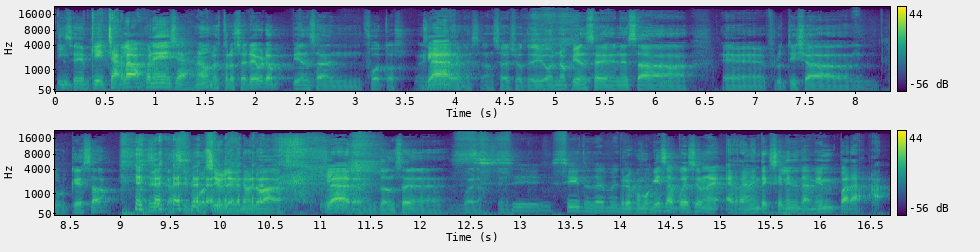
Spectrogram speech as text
y Sí. que charlabas con ella, ¿no? Nuestro cerebro piensa en fotos, en Claro. imágenes. O sea, yo te digo, no pienses en esa eh, frutilla turquesa. Es casi imposible que no lo hagas. Claro. Entonces, bueno, sí. Sí, sí, totalmente. Pero como que esa puede ser una herramienta excelente también para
